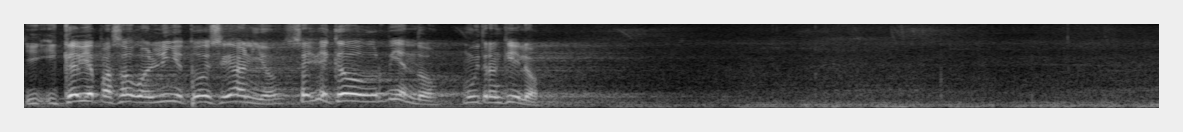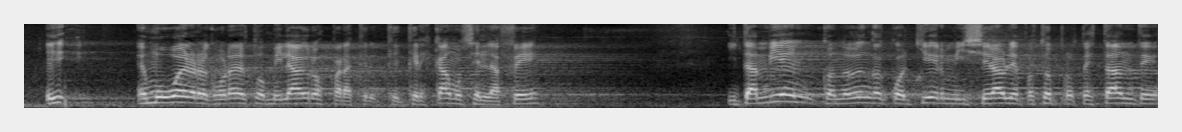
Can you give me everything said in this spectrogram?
¿Y, qué había pasado con el niño todo ese año? Se había quedado durmiendo, muy tranquilo. Y es muy bueno recordar estos milagros para que crezcamos en la fe. Y también cuando venga cualquier miserable pastor protestante,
